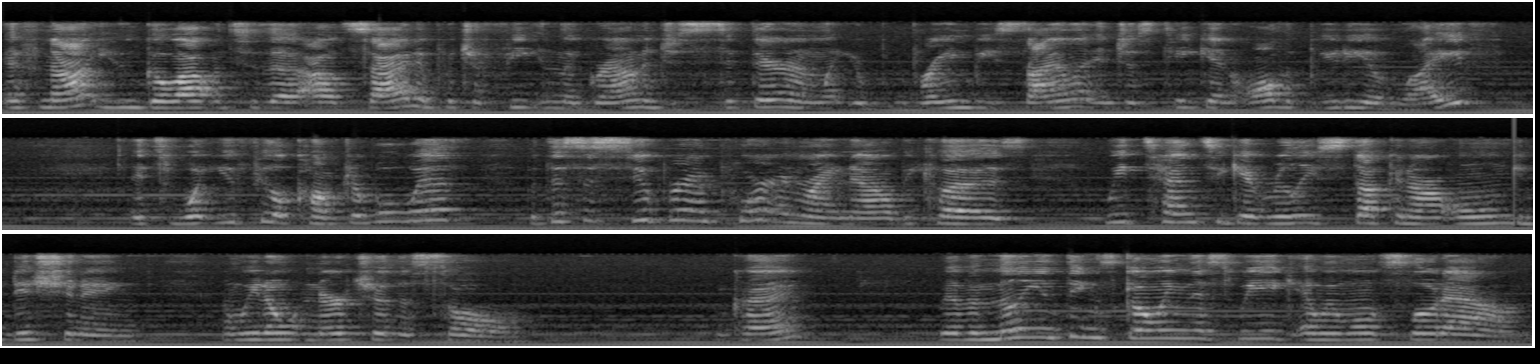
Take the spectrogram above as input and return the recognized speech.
If not, you can go out into the outside and put your feet in the ground and just sit there and let your brain be silent and just take in all the beauty of life. It's what you feel comfortable with. But this is super important right now because we tend to get really stuck in our own conditioning and we don't nurture the soul. Okay? We have a million things going this week and we won't slow down.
